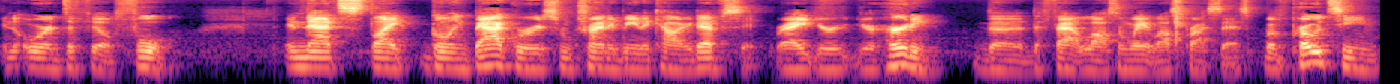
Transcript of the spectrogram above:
in order to feel full. And that's like going backwards from trying to be in a calorie deficit, right? You're you're hurting the the fat loss and weight loss process. But protein,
